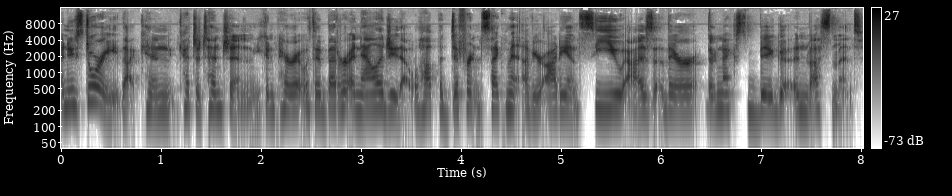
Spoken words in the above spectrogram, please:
a new story that can catch attention. You can pair it with a better analogy that will help a different segment of your audience see you as their their next big investment.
